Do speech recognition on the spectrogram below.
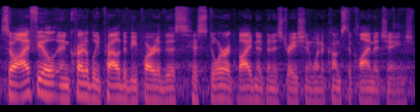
So I feel incredibly proud to be part of this historic Biden administration when it comes to climate change.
